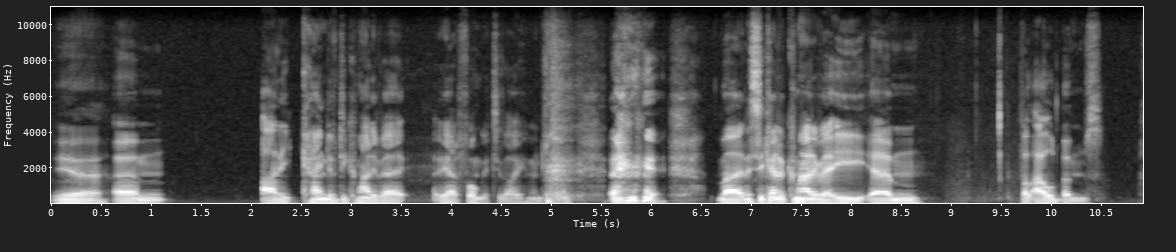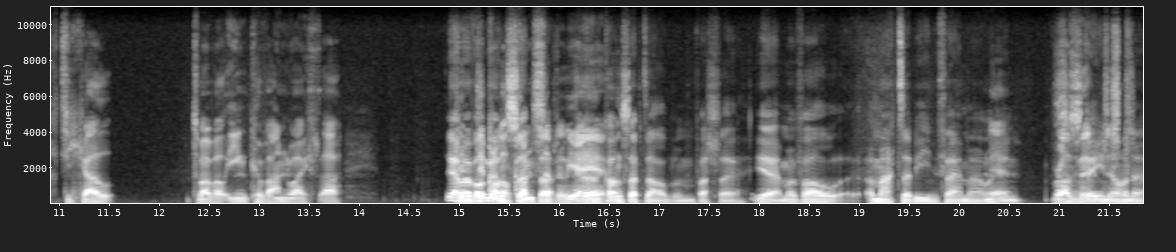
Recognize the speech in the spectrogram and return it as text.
Yeah. Um, a ni kind of di cymharu fe, ie, ar ffôn gyda ti ddau. Ma, nes i kind of cymharu fe i, um, fel albums. Ti'n cael, ti'n fel un cyfanwaith a... Ie, yeah, mae fel concept, concept, al, yeah, yeah. concept album, falle. Ie, yeah, mae fel ymateb un thema, wedyn yeah. sustain o hwnna.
